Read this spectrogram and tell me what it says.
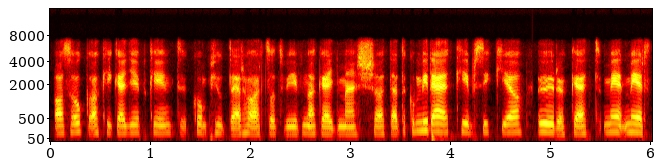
azok, akik egyébként komputerharcot vívnak egymással. Tehát akkor mire képzik ki a őröket? Miért, miért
